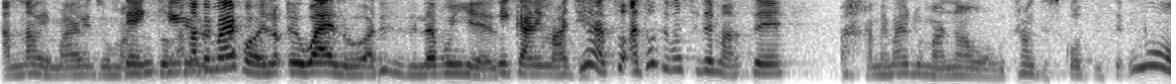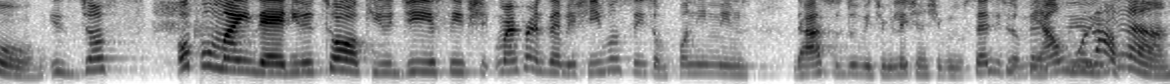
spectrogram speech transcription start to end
I'm now a married woman. Thank so, you. And I've been married for a, a while, oh, this is 11 years. You can imagine. Yeah, so I don't even see them and say, "Ah, Ah, I'm a married woman now, we can't discuss this. No, it's just, open-minded you talk you gist if she, my friend said if she even sees some funny memes that has to do with relationship will send it She'll to me and we'll laugh yeah.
